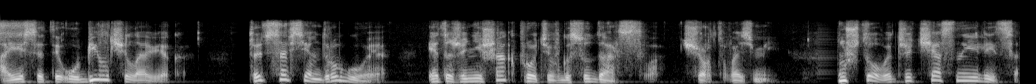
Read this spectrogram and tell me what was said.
а если ты убил человека, то это совсем другое. Это же не шаг против государства, черт возьми. Ну что вы, это же частные лица.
